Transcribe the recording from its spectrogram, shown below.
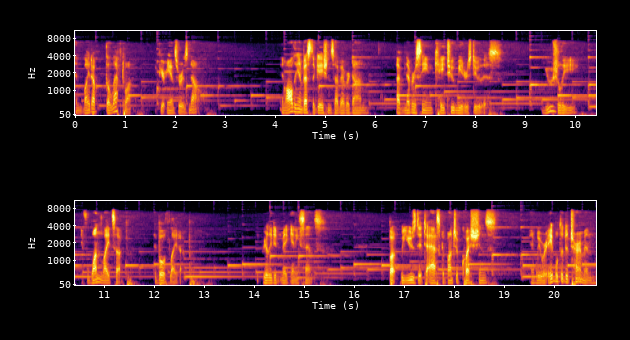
and light up the left one if your answer is no. In all the investigations I've ever done, I've never seen K2 meters do this. Usually, if one lights up, they both light up. It really didn't make any sense. But we used it to ask a bunch of questions, and we were able to determine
